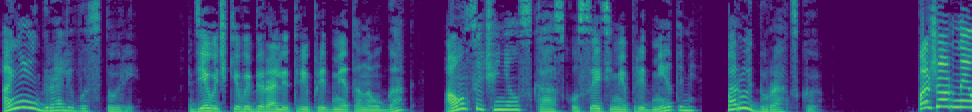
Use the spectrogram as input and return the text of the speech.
Они играли в истории. Девочки выбирали три предмета наугад, а он сочинял сказку с этими предметами, порой дурацкую. «Пожарная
